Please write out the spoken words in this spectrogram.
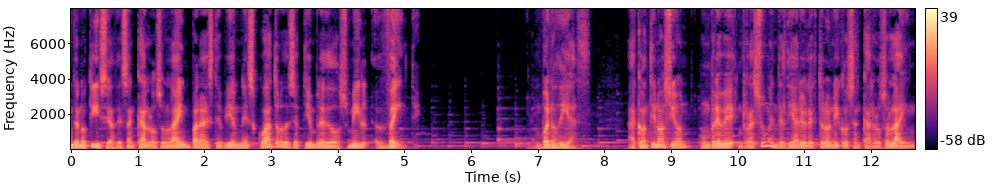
de noticias de San Carlos Online para este viernes 4 de septiembre de 2020. Buenos días. A continuación, un breve resumen del diario electrónico San Carlos Online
